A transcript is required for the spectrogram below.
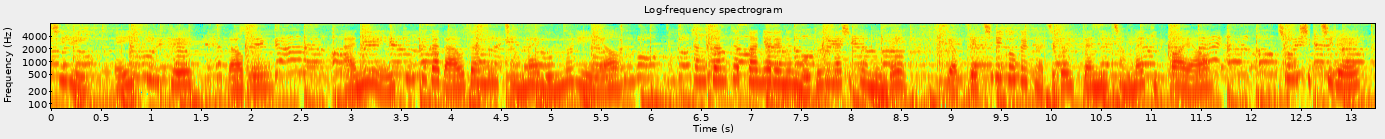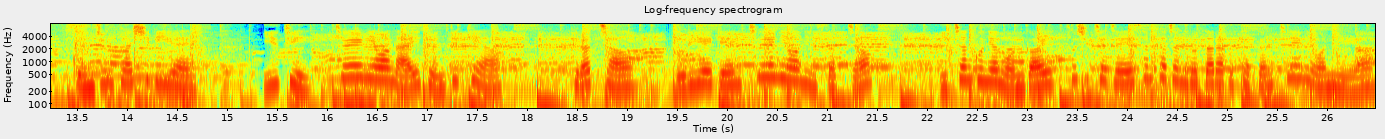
7위, 에이핑크, 러브. 아니 에이핑크가 나오다니 정말 눈물이에요. 항상 탑 반열에는 못 오르나 싶었는데 역대 7위 곡을 가지고 있다니 정말 기뻐요. 총 17회, 공중파 12회. 1위, 2NE1 아이 돈트 케어. 그렇죠. 우리에겐 2NE1이 있었죠. 2009년 원걸 소시체제의 3파전으로 따라붙었던 2NE1이에요.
